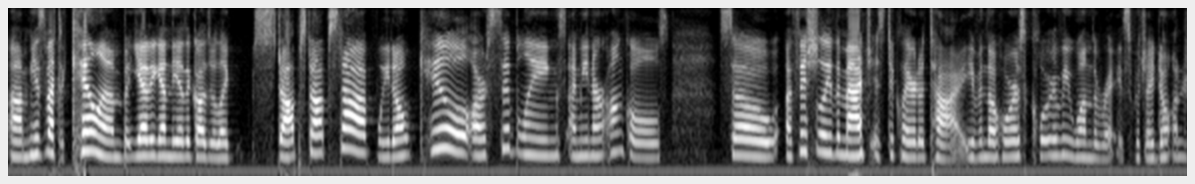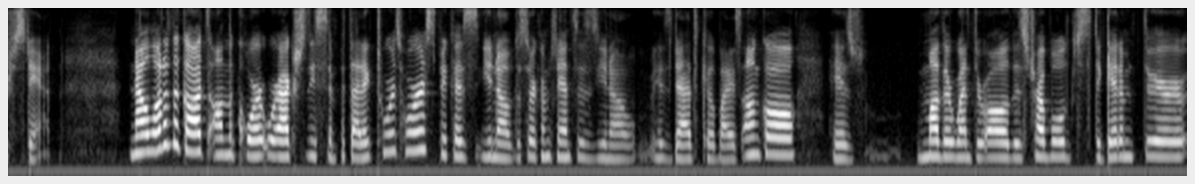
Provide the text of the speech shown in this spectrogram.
Um, he's about to kill him, but yet again, the other gods are like, stop, stop, stop. We don't kill our siblings, I mean, our uncles. So officially, the match is declared a tie, even though Horus clearly won the race, which I don't understand. Now, a lot of the gods on the court were actually sympathetic towards Horus because, you know, the circumstances, you know, his dad's killed by his uncle, his mother went through all this trouble just to get him through,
